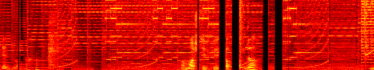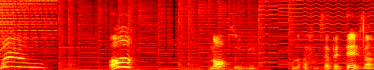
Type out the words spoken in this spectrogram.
Quel moi je t'ai fait là. Oh Non, ça, ça s'appelle Tails hein.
